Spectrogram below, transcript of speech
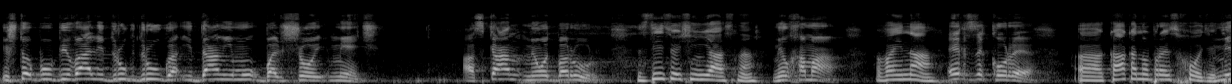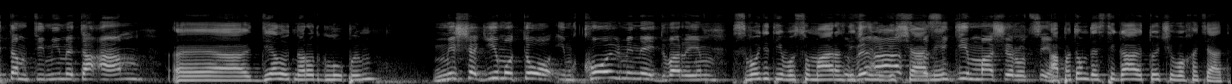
и чтобы убивали друг друга, и дан ему большой меч. Аскан мед барур. Здесь очень ясно. Милхама. Война. Экзе. Э, как оно происходит? Метамтимим. Э, делают народ глупым сводят его с ума различными вещами, а потом достигают то, чего хотят.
